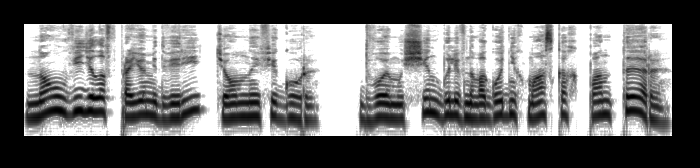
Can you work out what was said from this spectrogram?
Но увидела в проеме двери темные фигуры. Двое мужчин были в новогодних масках пантеры.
